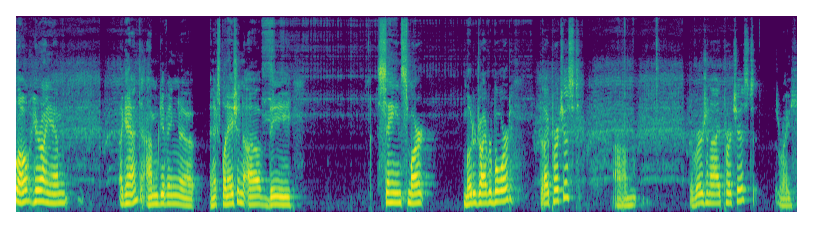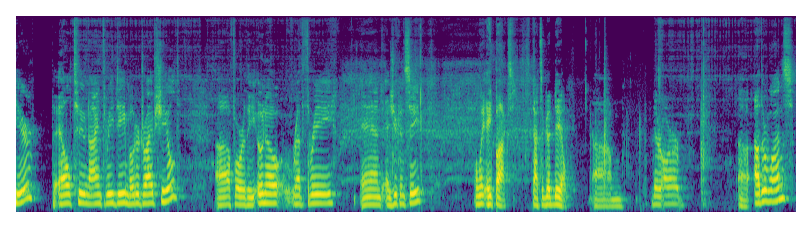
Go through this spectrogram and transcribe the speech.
Hello, here I am again. I'm giving uh, an explanation of the Sainsmart motor driver board that I purchased. Um, the version I purchased is right here, the L293D motor drive shield uh, for the Uno Rev 3, and as you can see, only eight bucks. That's a good deal. Um, there are uh, other ones,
